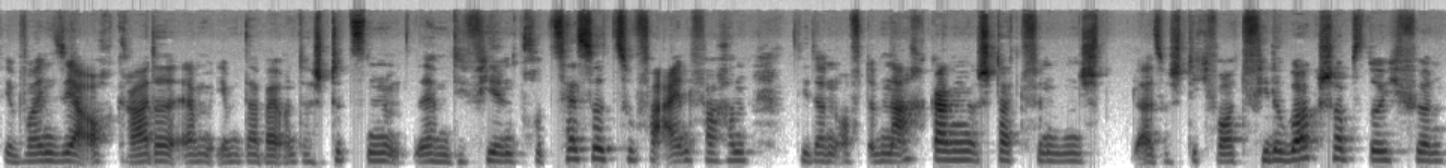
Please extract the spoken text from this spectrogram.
wir wollen sie ja auch gerade ähm, eben dabei unterstützen, ähm, die vielen Prozesse zu vereinfachen, die dann oft im Nachgang stattfinden. Also Stichwort viele Workshops durchführen.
